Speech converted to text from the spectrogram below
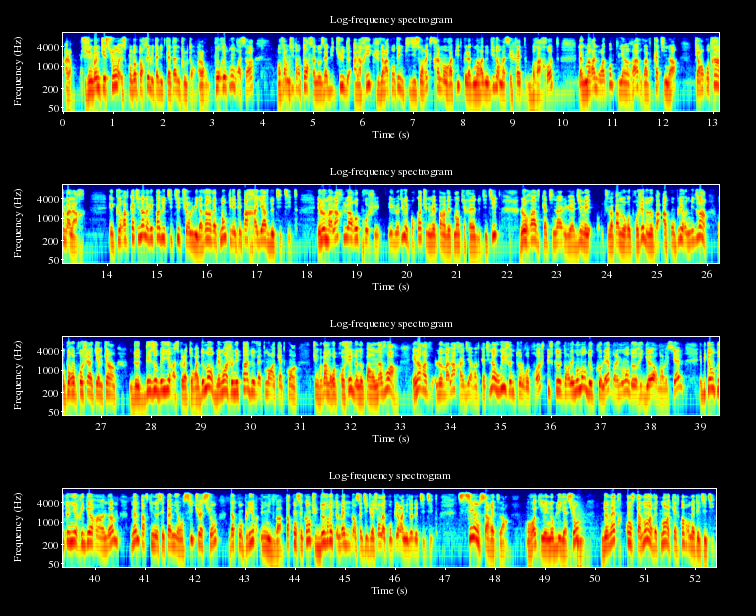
Alors, c'est une bonne question. Est-ce qu'on doit porter le talit katan tout le temps? Alors, pour répondre à ça, on va faire une petite entorse à nos habitudes à la Je vais raconter une petite histoire extrêmement rapide que la Gemara nous dit dans ma séchette Brachot. La Gemara nous raconte qu'il y a un Rav, Rav Katina, qui a rencontré un malach. Et que Rav Katina n'avait pas de titit sur lui. Il avait un vêtement qui n'était pas chayav de titit. Et le malach lui a reproché. Et il lui a dit, mais pourquoi tu ne mets pas un vêtement qui est chayav de titit Le Rav Katina lui a dit, mais tu vas pas me reprocher de ne pas accomplir une mitzvah. On peut reprocher à quelqu'un de désobéir à ce que la Torah demande, mais moi je n'ai pas de vêtements à quatre coins tu ne peux pas me reprocher de ne pas en avoir. Et là, le malach a dit à Rav Katina, oui, je ne te le reproche, puisque dans les moments de colère, dans les moments de rigueur dans le ciel, eh bien, on peut tenir rigueur à un homme, même parce qu'il ne s'est pas mis en situation d'accomplir une mitzvah. Par conséquent, tu devrais te mettre dans cette situation d'accomplir la mitzvah de tzitzit. Si on s'arrête là, on voit qu'il y a une obligation de mettre constamment un vêtement à quatre coins pour mettre les tzitzit.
